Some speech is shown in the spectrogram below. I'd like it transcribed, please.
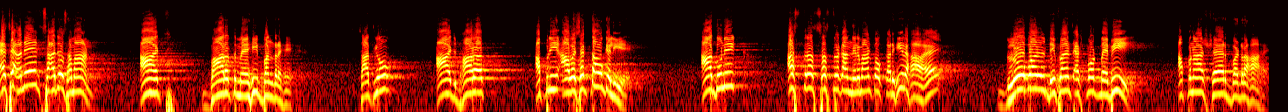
ऐसे अनेक साजो सामान आज भारत में ही बन रहे हैं। साथियों, आज भारत अपनी आवश्यकताओं के लिए आधुनिक अस्त्र शस्त्र का निर्माण तो कर ही रहा है। ग्लोबल डिफेंस एक्सपोर्ट में भी अपना शेयर बढ़ रहा है।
